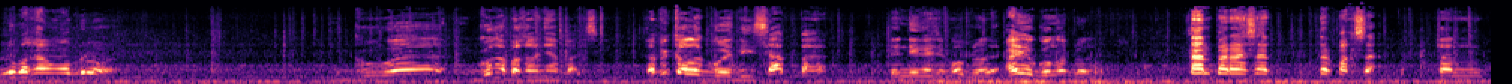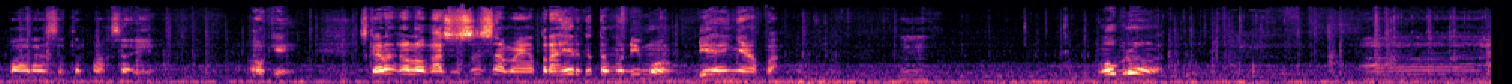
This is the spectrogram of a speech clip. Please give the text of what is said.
lu bakal ngobrol nggak? gua gua nggak bakal nyapa sih tapi kalau gua disapa dan dia ngajak ngobrol ayo gua ngobrol. Tanpa rasa terpaksa. tanpa rasa terpaksa ya Oke. Sekarang kalau kasusnya sama yang terakhir ketemu di mall, dia yang nyapa. ngobrol nggak? Ah,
